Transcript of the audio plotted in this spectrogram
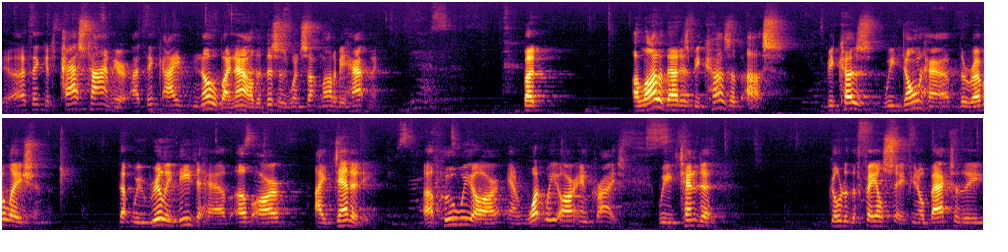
Yeah, I think it's past time here. I think I know by now that this is when something ought to be happening. But a lot of that is because of us, because we don't have the revelation that we really need to have of our identity, of who we are and what we are in Christ. We tend to go to the fail-safe, you know, back to the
